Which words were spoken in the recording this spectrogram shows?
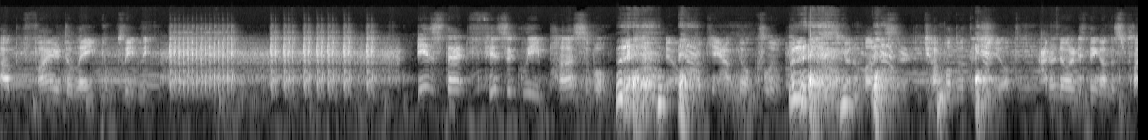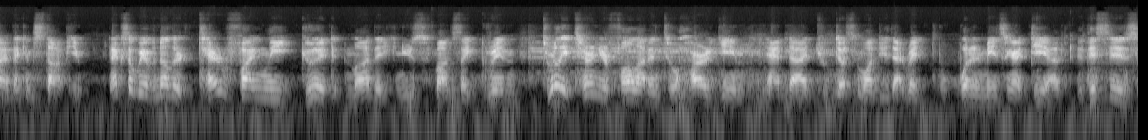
up fire delay completely. Is that physically possible? no. Okay, I have no clue. But it's monster coupled with the shield. Know anything on this planet that can stop you. Next up, we have another terrifyingly good mod that you can use mods like Grim to really turn your Fallout into a horror game. And uh, who doesn't want to do that, right? What an amazing idea. This is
